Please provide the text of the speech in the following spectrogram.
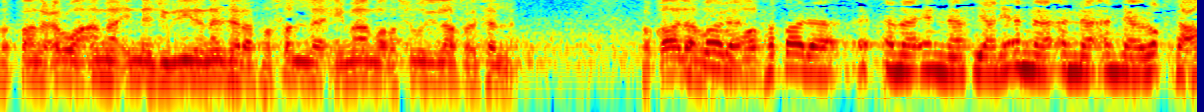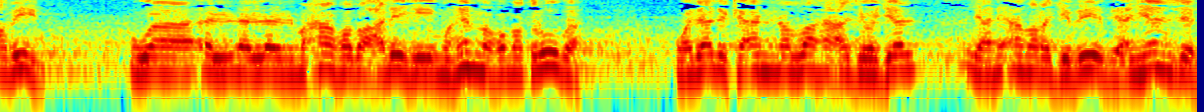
فقال عروة أما إن جبريل نزل فصلى إمام رسول الله صلى الله عليه وسلم. فقال فقال, عمر فقال أما إن يعني أن أن أن الوقت عظيم والمحافظة عليه مهمة ومطلوبة. وذلك أن الله عز وجل يعني أمر جبريل بأن ينزل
